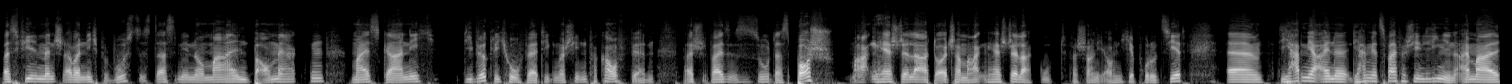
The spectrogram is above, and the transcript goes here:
was vielen Menschen aber nicht bewusst ist, dass in den normalen Baumärkten meist gar nicht die wirklich hochwertigen Maschinen verkauft werden. Beispielsweise ist es so, dass Bosch, Markenhersteller, deutscher Markenhersteller, gut, wahrscheinlich auch nicht hier produziert, äh, die haben ja eine, die haben ja zwei verschiedene Linien. Einmal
